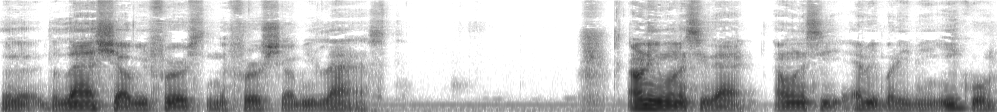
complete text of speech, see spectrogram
the, the last shall be first and the first shall be last. I don't even want to see that. I want to see everybody being equal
